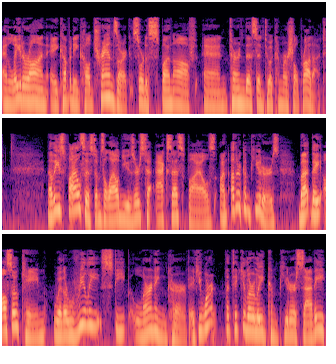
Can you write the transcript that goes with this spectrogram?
and later on a company called Transarc sort of spun off and turned this into a commercial product. Now these file systems allowed users to access files on other computers but they also came with a really steep learning curve. If you weren't particularly computer savvy,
